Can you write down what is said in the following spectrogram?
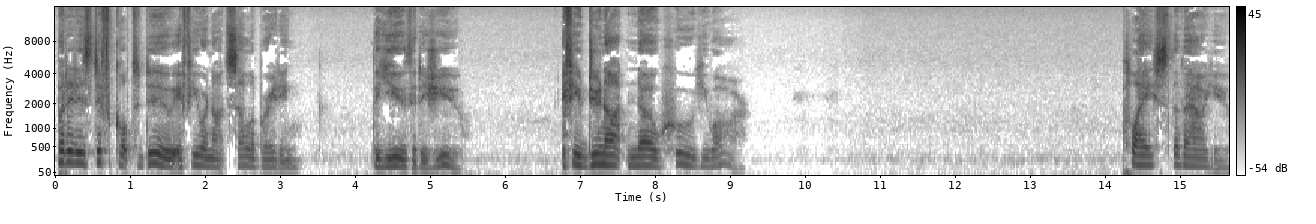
But it is difficult to do if you are not celebrating the you that is you, if you do not know who you are. Place the value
